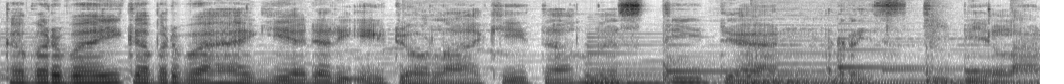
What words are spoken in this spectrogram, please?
Kabar baik, kabar bahagia dari idola kita Lesti dan Rizky Bilar.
